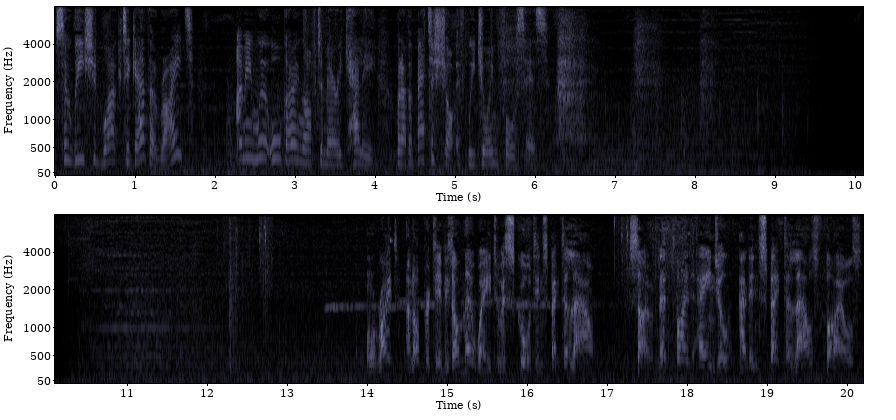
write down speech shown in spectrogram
So we should work together, right? I mean, we're all going after Mary Kelly. We'll have a better shot if we join forces. All right, an operative is on their way to escort Inspector Lau. So, let's find Angel and Inspector Lau's files.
